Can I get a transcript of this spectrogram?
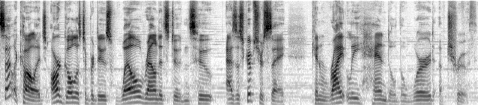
At Sattler College, our goal is to produce well rounded students who, as the scriptures say, can rightly handle the word of truth.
